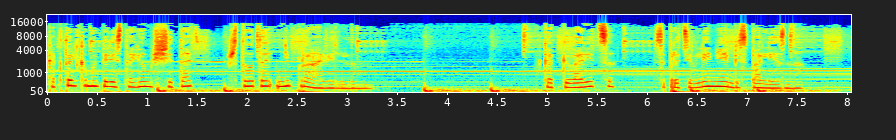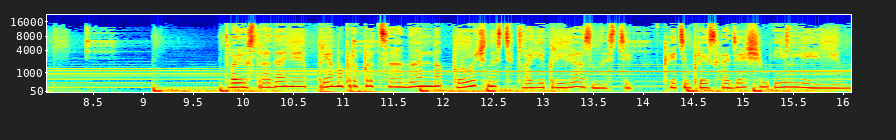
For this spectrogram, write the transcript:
как только мы перестаем считать что-то неправильным. Как говорится, сопротивление бесполезно. Твое страдание прямо пропорционально прочности твоей привязанности к этим происходящим явлениям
